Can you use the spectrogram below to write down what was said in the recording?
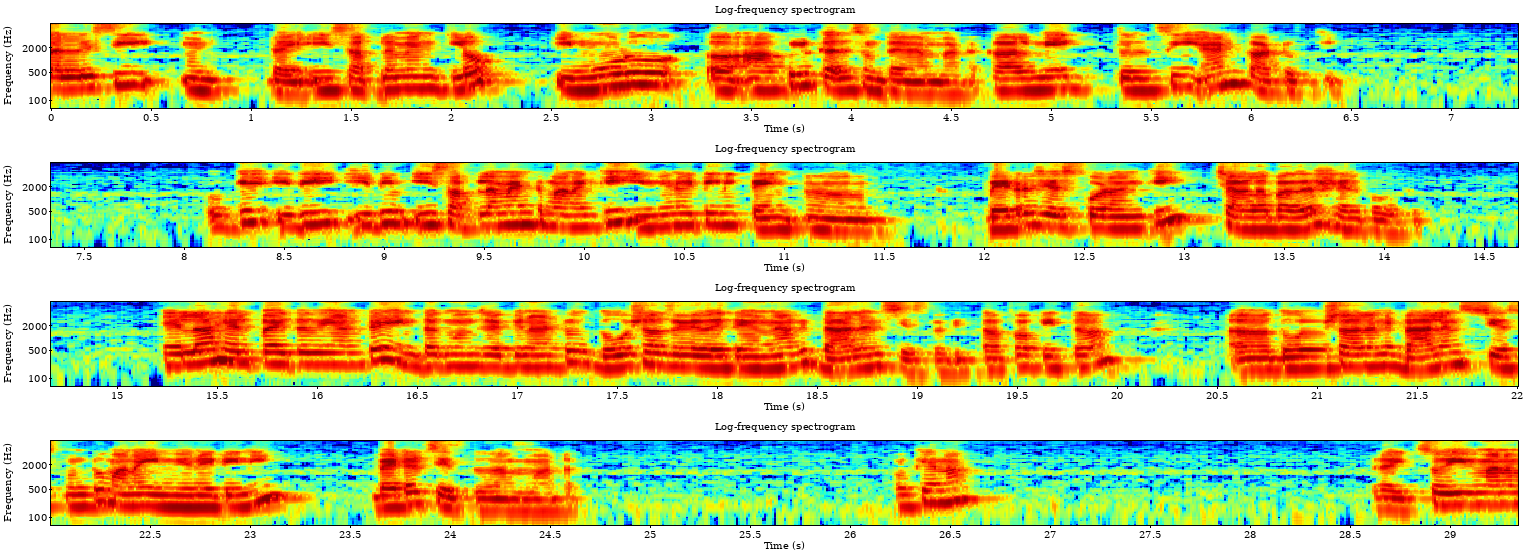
కలిసి ఉంటాయి. ఈ సప్లిమెంట్లో ఈ మూడు ఆకులు కలిసి ఉంటాయి అన్నమాట కాల్మేగ్ తులసి అండ్ కాటుకి ఓకే? ఇది ఇది ఈ సప్లిమెంట్ మనకి ఇమ్యూనిటీని బెటర్ చేసుకోవడానికి చాలా బాగా హెల్ప్ అవుతుంది. ఎలా హెల్ప్ అవుతుంది అంటే ఇంతకు ముందు చెప్పినట్టు దోషాలు ఏవైతే ఉన్నాయో అవి బ్యాలెన్స్ చేస్తుంది. కఫ పిత దోషాలని బ్యాలెన్స్ చేసుకుంటూ మన ఇమ్యూనిటీని బెటర్ చేస్తుంది అనమాట ఓకేనా? రైట్ సో ఇవి మనం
